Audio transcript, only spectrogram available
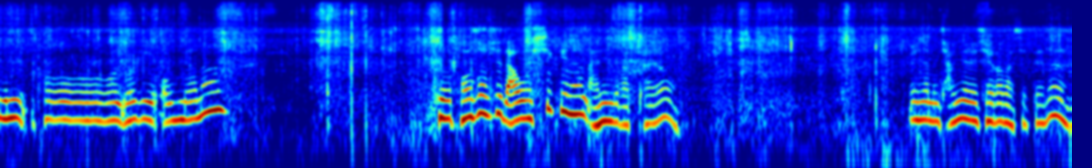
지금 더 여기 오면은 그 버섯이 나올 시기는 아닌 것 같아요. 왜냐면 작년에 제가 봤을 때는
